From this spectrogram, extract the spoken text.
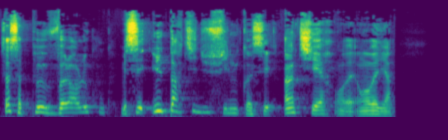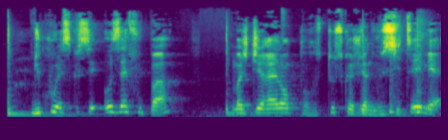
Ça, ça peut valoir le coup. Mais c'est une partie du film quoi, c'est un tiers on va, on va dire. Du coup, est-ce que c'est Osef ou pas? Moi, je dirais non pour tout ce que je viens de vous citer, mais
